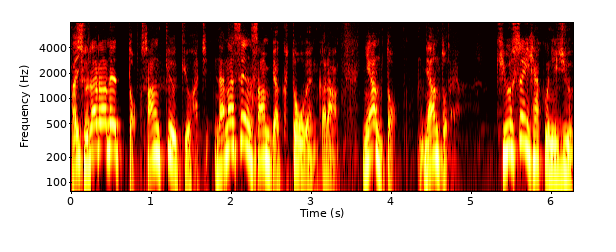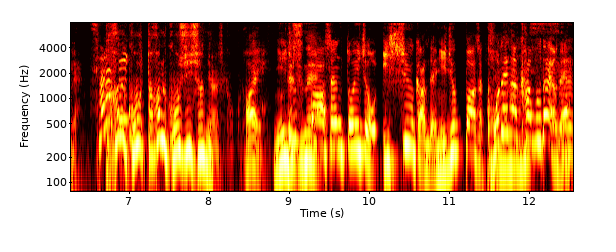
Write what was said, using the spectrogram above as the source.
はい。スララネット3998、7300等円から、ニャント、ニャントだよ。9120円。素晴らしい。高値更新したんじゃないですかはい。ですね20%以上、1週間で20%。これが株だよね。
